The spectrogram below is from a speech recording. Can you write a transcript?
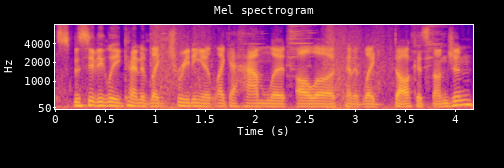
Specifically, kind of like treating it like a Hamlet a la kind of like Darkest Dungeon.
